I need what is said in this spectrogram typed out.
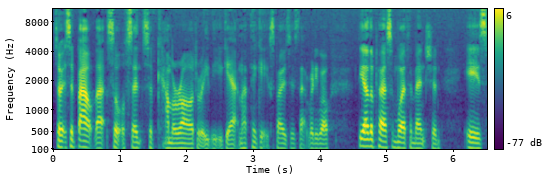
So it's about that sort of sense of camaraderie that you get, and I think it exposes that really well. The other person worth a mention is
